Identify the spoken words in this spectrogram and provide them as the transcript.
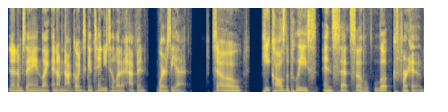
You know what I'm saying? Like, and I'm not going to continue to let it happen. Where's he at? So he calls the police and sets a look for him,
